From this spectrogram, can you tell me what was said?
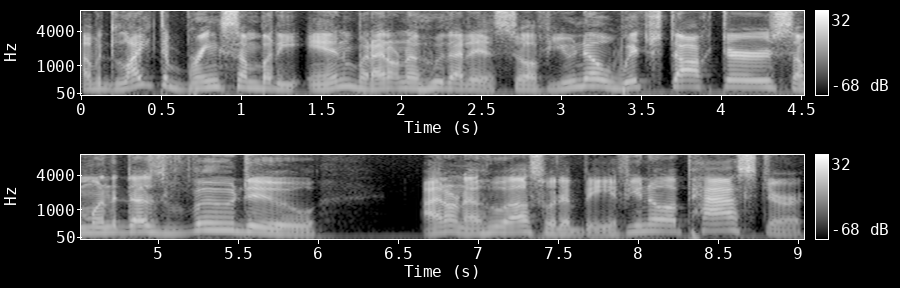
I would like to bring somebody in, but I don't know who that is. So, if you know witch doctors, someone that does voodoo, I don't know who else would it be. If you know a pastor,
